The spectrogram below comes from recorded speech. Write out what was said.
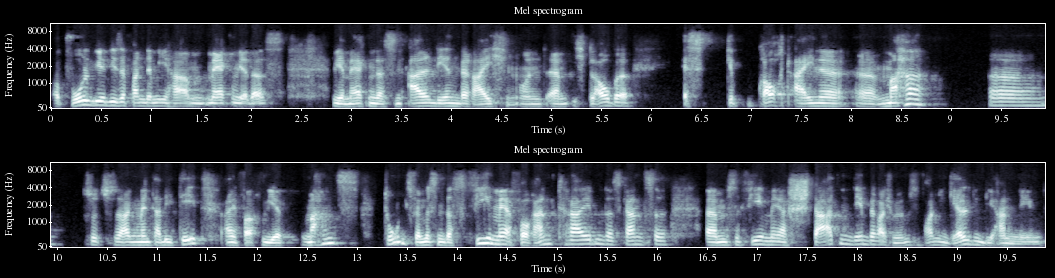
Obwohl wir diese Pandemie haben, merken wir das. Wir merken das in allen diesen Bereichen. Und ähm, ich glaube, es braucht eine äh, Macher, äh, sozusagen Mentalität. Einfach, wir machen's, tun's. Wir müssen das viel mehr vorantreiben, das Ganze. äh, müssen viel mehr starten in dem Bereich. Wir müssen vor allem Geld in die Hand nehmen.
